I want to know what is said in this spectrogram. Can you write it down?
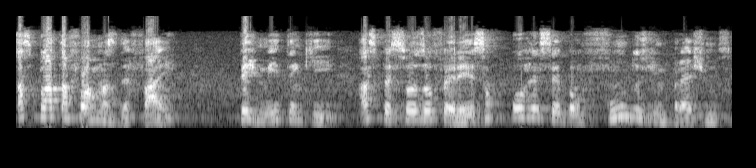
As plataformas DeFi permitem que as pessoas ofereçam ou recebam fundos de empréstimos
